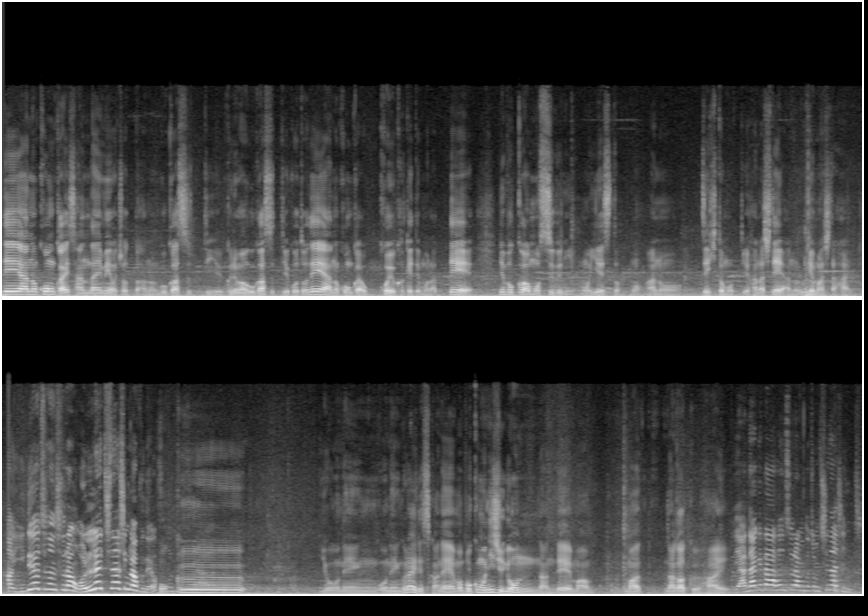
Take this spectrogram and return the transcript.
であの今回3代目をちょっとあの動かすっていう車を動かすっていうことであの今回声をかけてもらってで僕はもうすぐにもうイエスともうあのぜひともっていう話であの受けましたはい 아, 이대하주 선수랑 원래 친하신가 보네요. 僕4年5年ぐらいですかね、まあ、僕も24なんでまあまあ 長くはい。 야나기다 선수랑도 좀 친하신지.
